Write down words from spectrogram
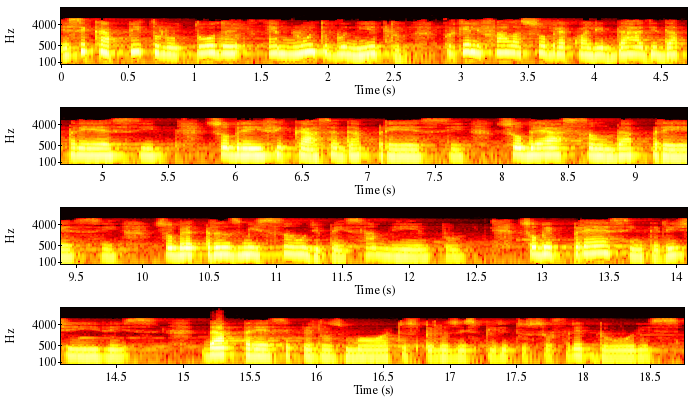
Esse capítulo todo é muito bonito, porque ele fala sobre a qualidade da prece, sobre a eficácia da prece, sobre a ação da prece, sobre a transmissão de pensamento, sobre prece inteligíveis, da prece pelos mortos, pelos espíritos sofredores,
